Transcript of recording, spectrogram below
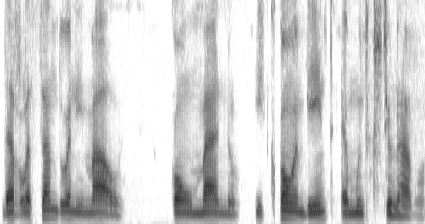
da relação do animal com o humano e com o ambiente é muito questionável.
